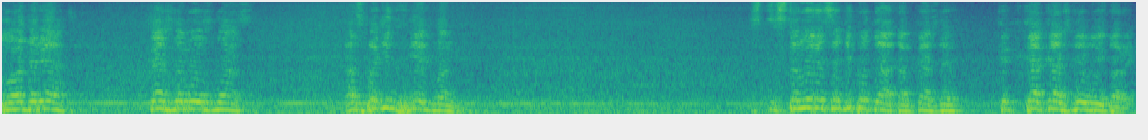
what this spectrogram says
благодаря каждому из нас, господин Фельдман ст- становится депутатом каждый, как каждые выборы.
